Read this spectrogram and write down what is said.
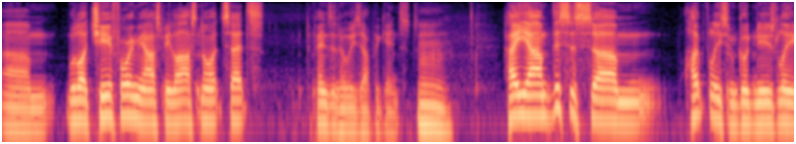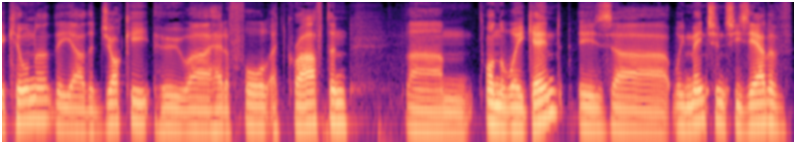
um, will I cheer for him? You asked me last night, Sats. Depends on who he's up against. Mm. Hey, um, this is um, hopefully some good news. Leah Kilner, the uh, the jockey who uh, had a fall at Grafton um, on the weekend, is uh, we mentioned she's out of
